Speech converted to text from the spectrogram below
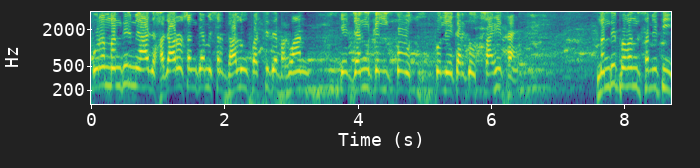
पूरे मंदिर में आज हज़ारों संख्या में श्रद्धालु उपस्थित है। भगवान के जन्म के को को लेकर के उत्साहित हैं। मंदिर प्रबंध समिति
